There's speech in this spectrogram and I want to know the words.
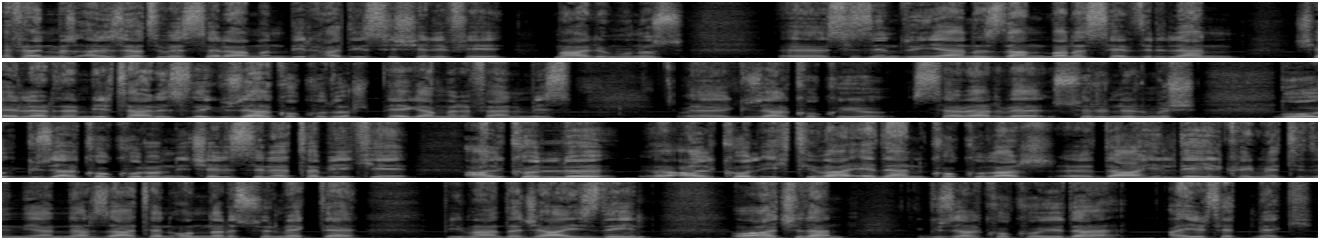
Efendimiz Aleyhisselatü Vesselam'ın bir hadisi şerifi malumunuz. Ee, sizin dünyanızdan bana sevdirilen şeylerden bir tanesi de güzel kokudur. Peygamber Efendimiz e, güzel kokuyu sever ve sürünürmüş. Bu güzel kokunun içerisine tabii ki alkollü, e, alkol ihtiva eden kokular e, dahil değil kıymetli dinleyenler. Zaten onları sürmek de bir manada caiz değil. O açıdan güzel kokuyu da ayırt etmek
